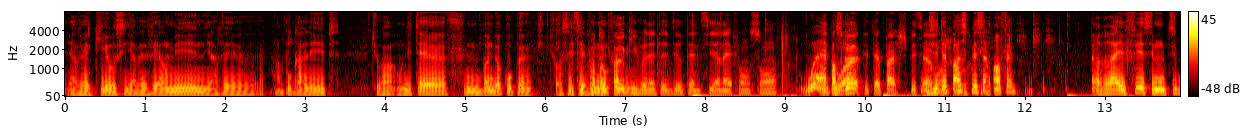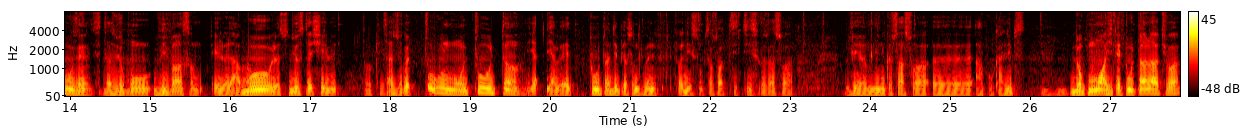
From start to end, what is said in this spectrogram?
Il y avait qui aussi? Il y avait Vermine, il y avait euh, Apocalypse. Tu vois, on était une bande de copains. Tu vois, c'était vraiment une eux famille. qui venaient te dire Tensi, on a fait un son. Ouais, et parce toi, que t'étais pas spécialement. j'étais pas chaud. spécial. En fait, Raifé, c'est mon petit cousin. C'est-à-dire Mhm. qu'on vivait ensemble. Et le labo, le studio, c'était chez lui. C'est-à-dire que tout le monde, tout le temps, il y a- il y, avait tout le temps des personnes qui venaient faire des sons, que ce soit Titis, que ce soit Vermine, que ce soit euh, Apocalypse. Mhm. Donc moi, j'étais tout le temps là, tu vois.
